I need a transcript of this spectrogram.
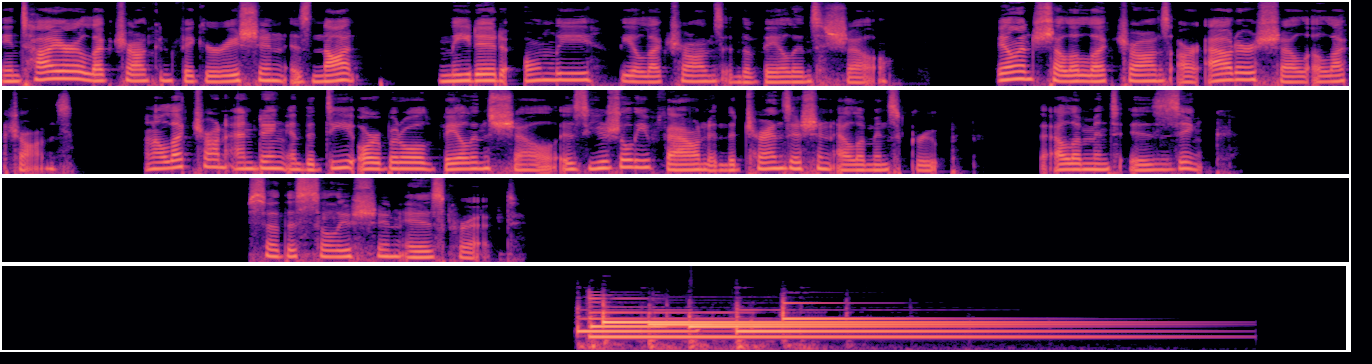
The entire electron configuration is not needed, only the electrons in the valence shell. Valence shell electrons are outer shell electrons. An electron ending in the d orbital valence shell is usually found in the transition elements group. The element is zinc. So this solution is correct.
